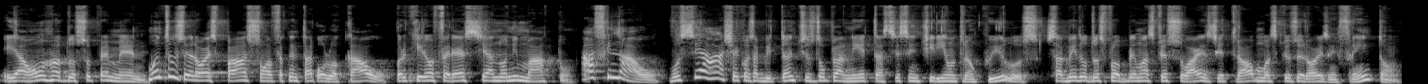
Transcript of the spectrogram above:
e a honra do Superman. Muitos heróis passam a frequentar o local porque ele oferece anonimato. Afinal, você acha que os habitantes do planeta se sentiriam tranquilos sabendo dos problemas pessoais e traumas que os heróis enfrentam?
